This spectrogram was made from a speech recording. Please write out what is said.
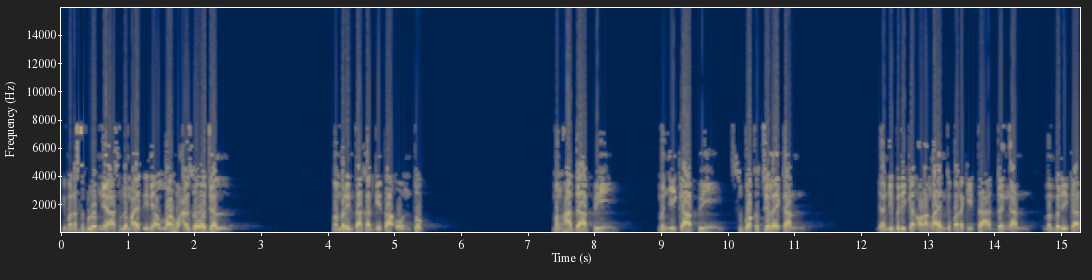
Di mana sebelumnya, sebelum ayat ini Allah Azza wa Jal memerintahkan kita untuk menghadapi, menyikapi sebuah kejelekan yang diberikan orang lain kepada kita dengan memberikan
